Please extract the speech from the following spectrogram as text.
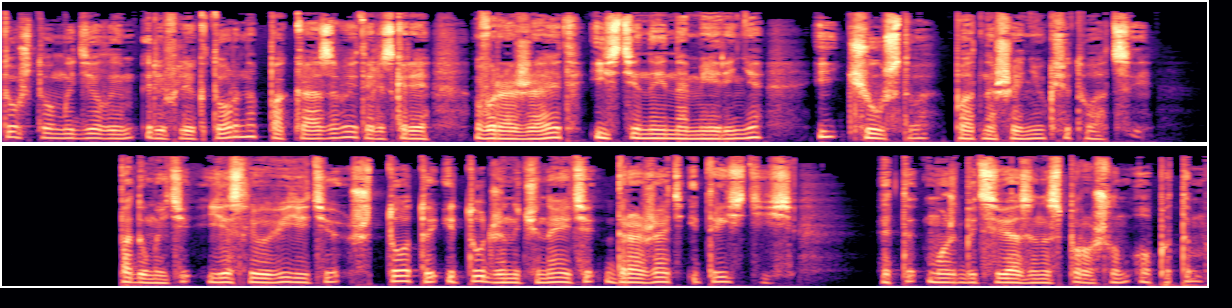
То, что мы делаем рефлекторно, показывает, или скорее выражает истинные намерения и чувства по отношению к ситуации. Подумайте, если вы видите что-то и тут же начинаете дрожать и трястись, это может быть связано с прошлым опытом.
